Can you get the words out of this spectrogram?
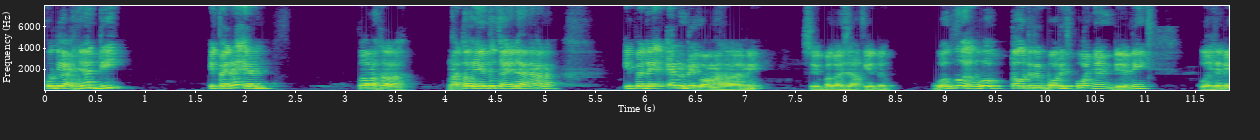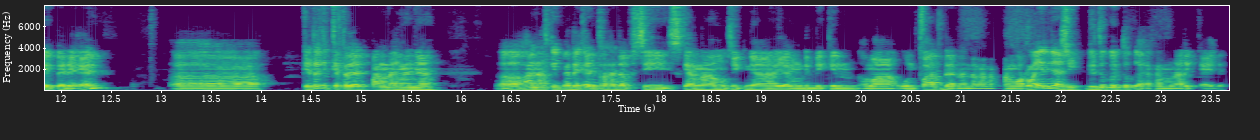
kuliahnya di IPDN kalau nggak salah. Nggak tahu ya itu kayaknya anak-anak IPDN deh kalau nggak salah nih si Bagazaki itu. Gue gue tahu dari Boris pokoknya dia nih kuliahnya di IPDN eh kita kita lihat pandangannya eh, anak IPDN terhadap si skena musiknya yang dibikin sama Unpad dan anak-anak Angor lainnya sih. Gitu-gitu akan menarik kayaknya.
